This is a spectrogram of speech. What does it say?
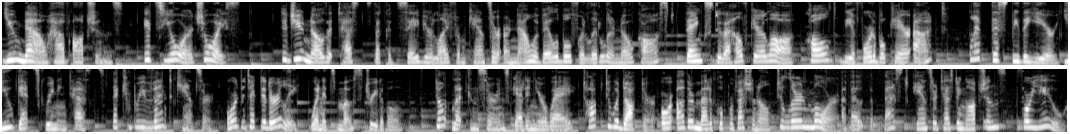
You now have options. It's your choice. Did you know that tests that could save your life from cancer are now available for little or no cost, thanks to the healthcare law called the Affordable Care Act? Let this be the year you get screening tests that can prevent cancer or detect it early when it's most treatable. Don't let concerns get in your way. Talk to a doctor or other medical professional to learn more about the best cancer testing options for you.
